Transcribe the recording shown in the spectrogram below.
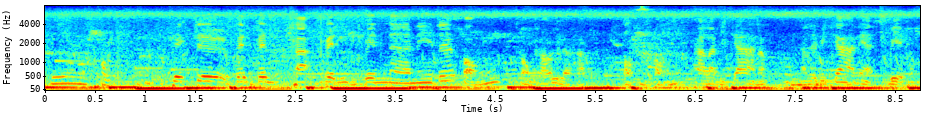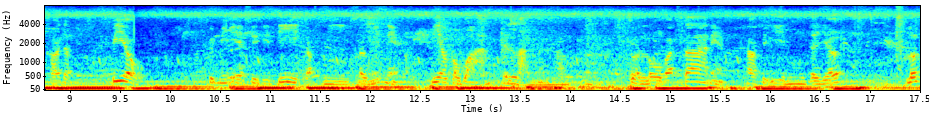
เปรี้ยวของเท็กเจอร์เป็นเป็นคะเป็นเป็นเนเจอร์ของของเขาอยู่แล้วครับ ของของอาราบิก้าเนาะอาราบิก้าเนี่ยเบสของเขาจะเปรี้ยวคือมี acidity กับมีสวิตเนี่ยเปรี้ยวกับหวานเป็นหลักนะครับ ส่วนโรบัสต้าเนี่ยคาเฟอีนจะเยอะ รส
